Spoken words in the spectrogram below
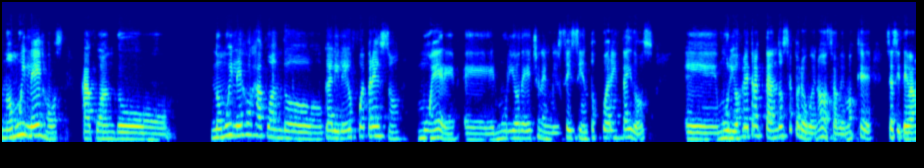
no muy lejos a cuando no muy lejos a cuando Galileo fue preso, muere, eh, murió de hecho en el 1642, eh, murió retractándose, pero bueno, sabemos que, o sea, si te van,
